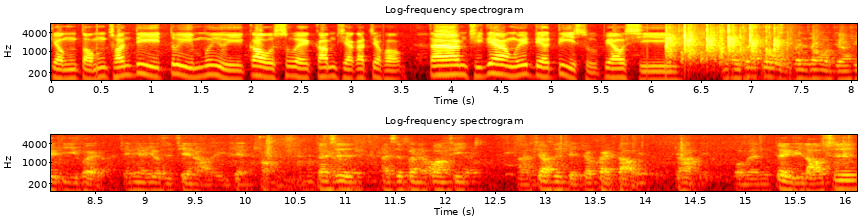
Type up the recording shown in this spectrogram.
共同传递对每位教师的感谢甲祝福。台南市长为着致辞表示：，因为再过五分钟我就要去议会了，今天又是煎熬的一天，但是还是不能忘记，啊，教师节就快到了，那我们对于老师。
